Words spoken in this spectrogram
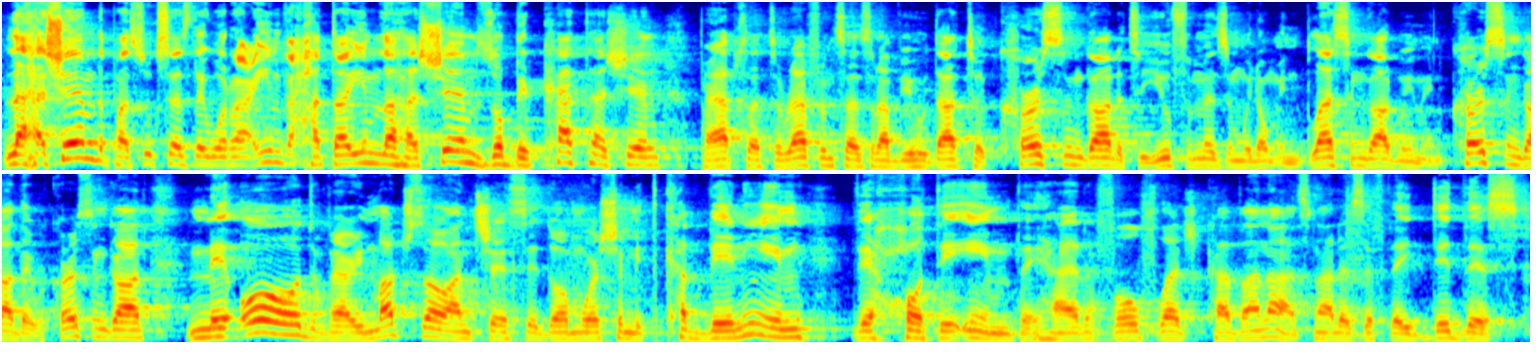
La Hashem, the pasuk says they were ra'im v'hatayim la Hashem zobirkat Hashem. Perhaps that's a reference, as Rabbi Yehuda, to cursing God. It's a euphemism. We don't mean blessing God. We mean cursing God. They were cursing God. Me'od, very much so. Anshe Sedom were shemitkavenim v'hoteim. They had a full-fledged kavanah. It's not as if they did this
